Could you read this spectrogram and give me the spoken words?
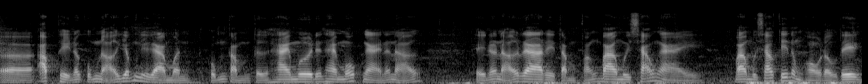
à, ấp thì nó cũng nở giống như gà mình cũng tầm từ 20 đến 21 ngày nó nở. Thì nó nở ra thì tầm khoảng 36 ngày 36 tiếng đồng hồ đầu tiên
